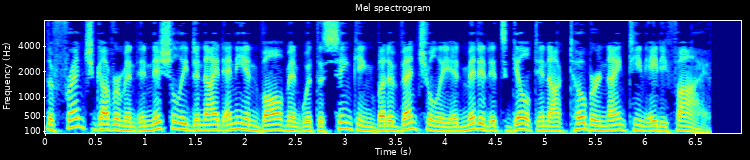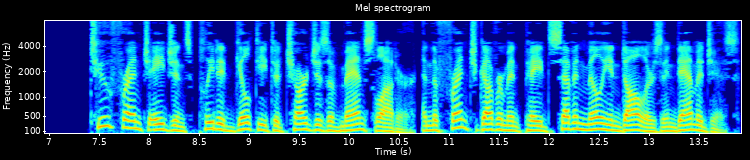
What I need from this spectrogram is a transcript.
The French government initially denied any involvement with the sinking but eventually admitted its guilt in October 1985. Two French agents pleaded guilty to charges of manslaughter, and the French government paid $7 million in damages.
